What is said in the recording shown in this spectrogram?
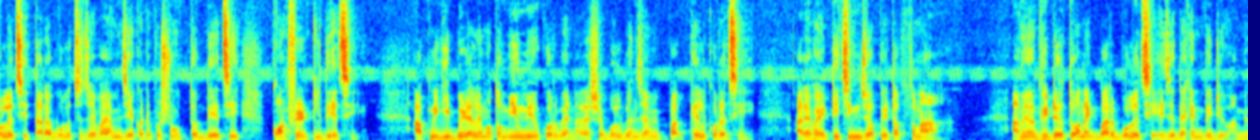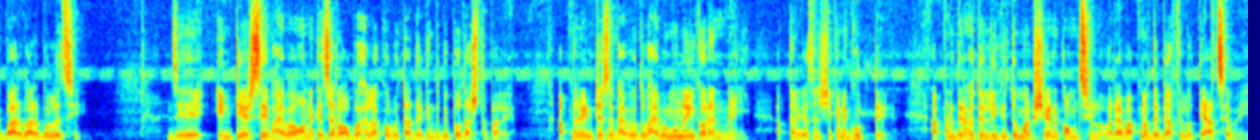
বলেছি, তারা বলেছে যে ভাই, আমি যে কটা প্রশ্ন উত্তর দিয়েছি কনফিডেন্টলি দিয়েছি। আপনি কি বিড়ালের মতো মিউ মিউ করবেন? আর এসে বলবেন যে আমি ফেল করেছি। আরে ভাই টিচিং জব এটা তো না। আমি ভিডিওতে অনেকবার বলেছি, এই যে দেখেন ভিডিও আমি বারবার বলেছি যে এনটিআরসি ভাইবা অনেকে যারা অবহেলা করবে, তাদের কিন্তু বিপদ আসতে পারে। আপনার এনটিআরসি ভাইবা তো ভাইবা মনেই করেন নাই। আপনার গেছেন সেখানে ঘুরতে। আপনাদের হয়তো লিখিত মার্ক সেখানে কম ছিল। আর আপনাদের গাফিলতি আছে ভাই।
